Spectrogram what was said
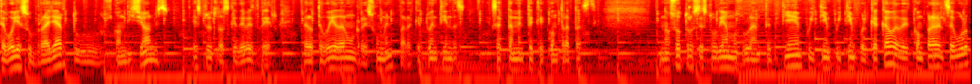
te voy a subrayar tus condiciones. Esto es lo que debes leer, pero te voy a dar un resumen para que tú entiendas exactamente qué contrataste. Nosotros estudiamos durante tiempo y tiempo y tiempo. El que acaba de comprar el seguro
